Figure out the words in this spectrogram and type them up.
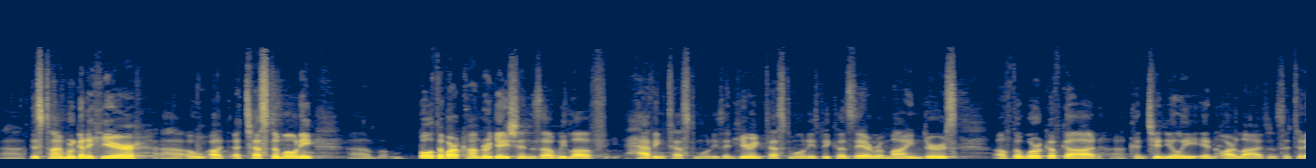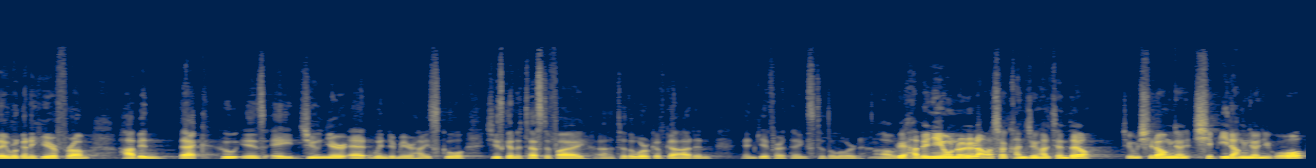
Uh, this time we're going to hear uh, a, a, testimony. Uh, both of our congregations, uh, we love having testimonies and hearing testimonies because they are reminders of the work of God uh, continually in our lives. And so today we're going to hear from Habin Beck, who is a junior at Windermere High School. She's going to testify uh, to the work of God and, and give her thanks to the Lord. 우리 하빈이 오늘 나와서 간증할 텐데요. 지금 11학년, 11학년이고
